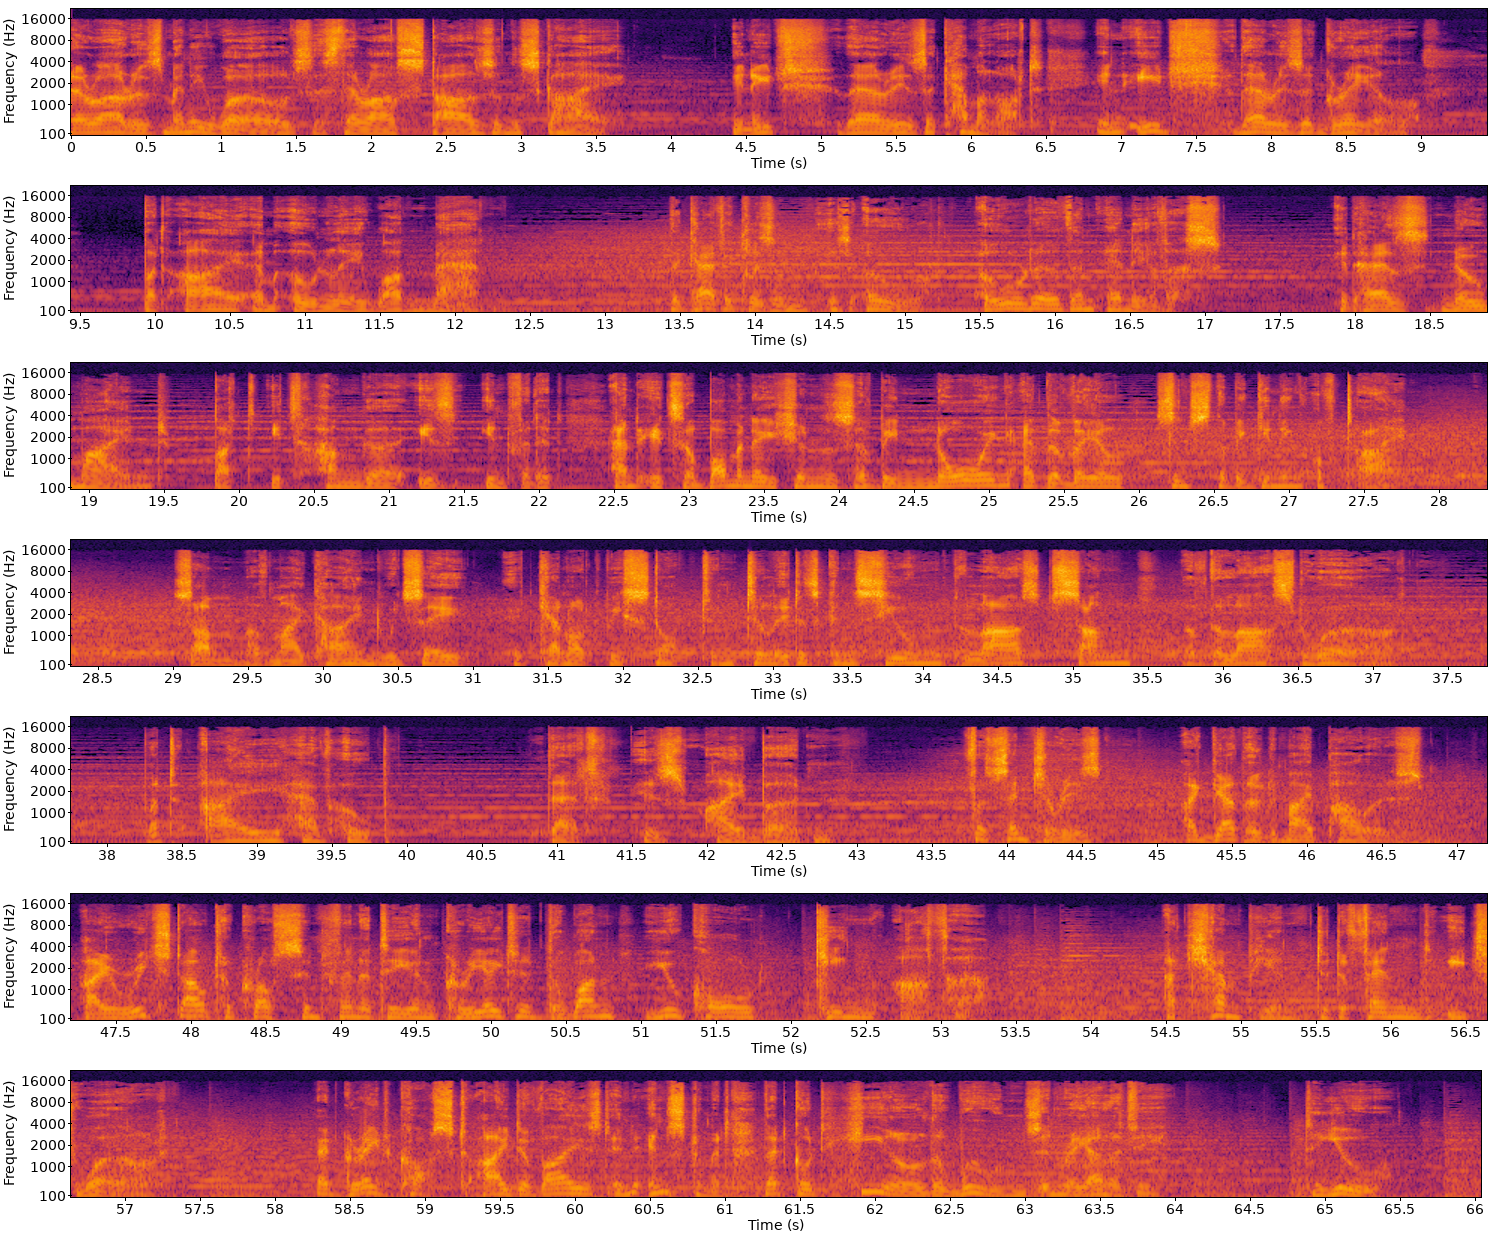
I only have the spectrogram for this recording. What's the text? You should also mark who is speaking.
Speaker 1: There are as many worlds as there are stars in the sky. In each there is a Camelot. In each there is a Grail. But I am only one man. The Cataclysm is old, older than any of us. It has no mind, but its hunger is infinite, and its abominations have been gnawing at the veil since the beginning of time. Some of my kind would say it cannot be stopped until it has consumed the last sun of the last world. But I have hope. That is my burden. For centuries, I gathered my powers. I reached out across infinity and created the one you call King Arthur. A champion to defend each world. At great cost, I devised an instrument that could heal the wounds in reality. To you,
